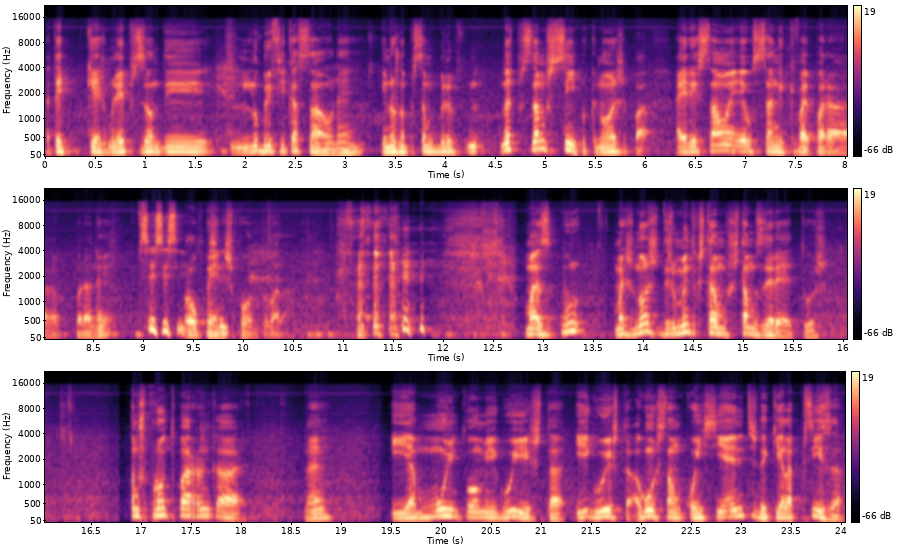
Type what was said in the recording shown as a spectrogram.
Até porque as mulheres precisam de lubrificação, né? E nós não precisamos de, Nós precisamos sim, porque nós, pá, a ereção é o sangue que vai para, para, né? Sim, sim, sim. Para o pênis, sim. ponto, vai lá. mas, o, mas nós, desde o momento que estamos, estamos eretos, estamos prontos para arrancar, né? E é muito homem egoísta. E egoísta, alguns são conscientes de que ela precisa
